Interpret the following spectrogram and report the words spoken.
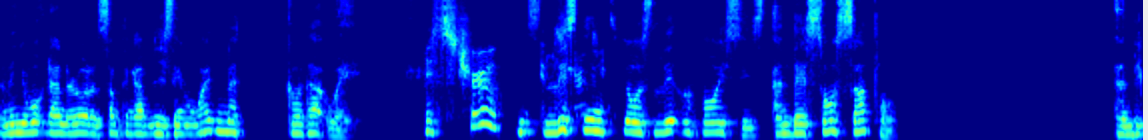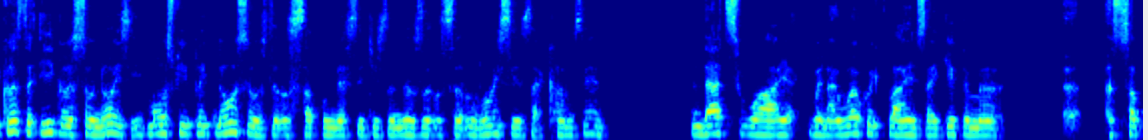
And then you walk down the road and something happens, you think, why didn't I go that way? It's true. It's, it's listening true. to those little voices, and they're so subtle. And because the ego is so noisy, most people ignore those little subtle messages and those little subtle voices that comes in. And that's why when I work with clients, I give them a, a, a sub,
